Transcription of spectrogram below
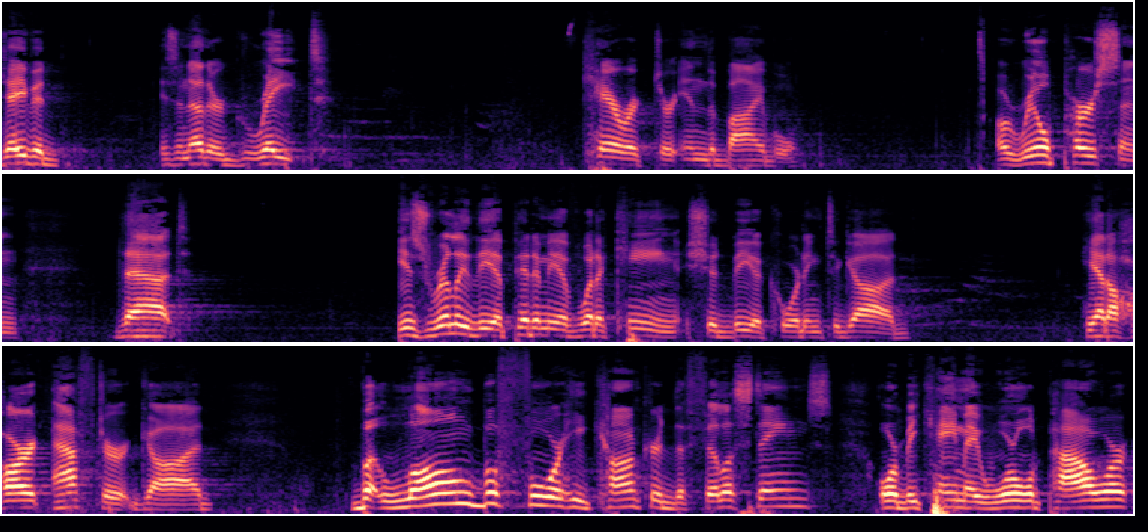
David is another great character in the Bible. A real person that is really the epitome of what a king should be according to God. He had a heart after God, but long before he conquered the Philistines or became a world power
